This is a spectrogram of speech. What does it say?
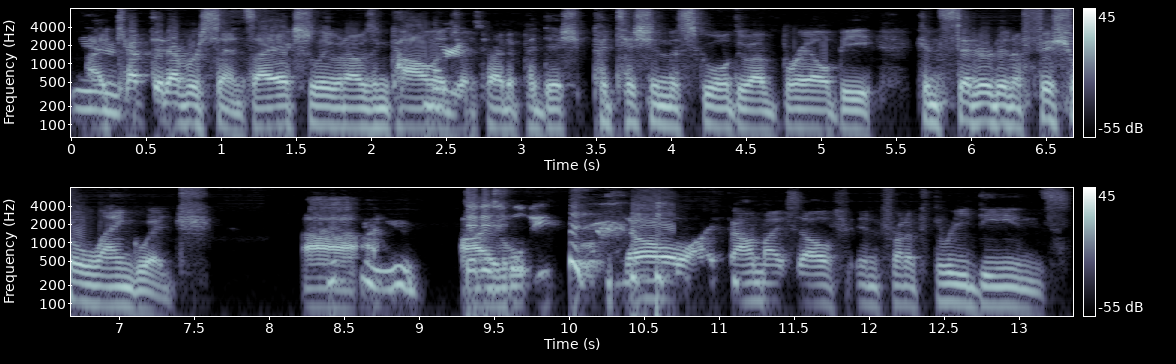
yeah. I kept it ever since. I actually, when I was in college, I tried to petition, petition the school to have Braille be considered an official language. Uh, Good for you. Did I- it no, I found myself in front of three deans,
